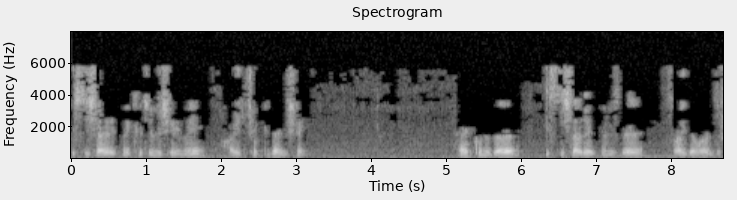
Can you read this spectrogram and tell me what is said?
İstişare etmek kötü bir şey mi? Hayır, çok güzel bir şey. Her konuda istişare etmemizde fayda vardır.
